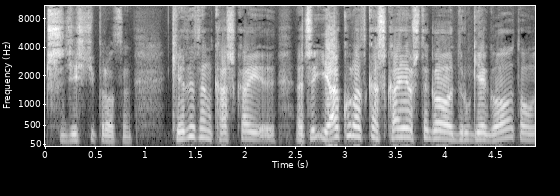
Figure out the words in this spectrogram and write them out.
30%. Kiedy ten Qashqai, y, znaczy ja akurat Qashqai już tego drugiego, to,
